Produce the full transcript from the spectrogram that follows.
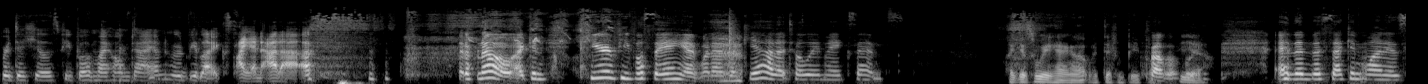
ridiculous people in my hometown who would be like, sayonara. I don't know. I can hear people saying it when I'm like, yeah, that totally makes sense. I guess we hang out with different people. Probably. Yeah. And then the second one is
